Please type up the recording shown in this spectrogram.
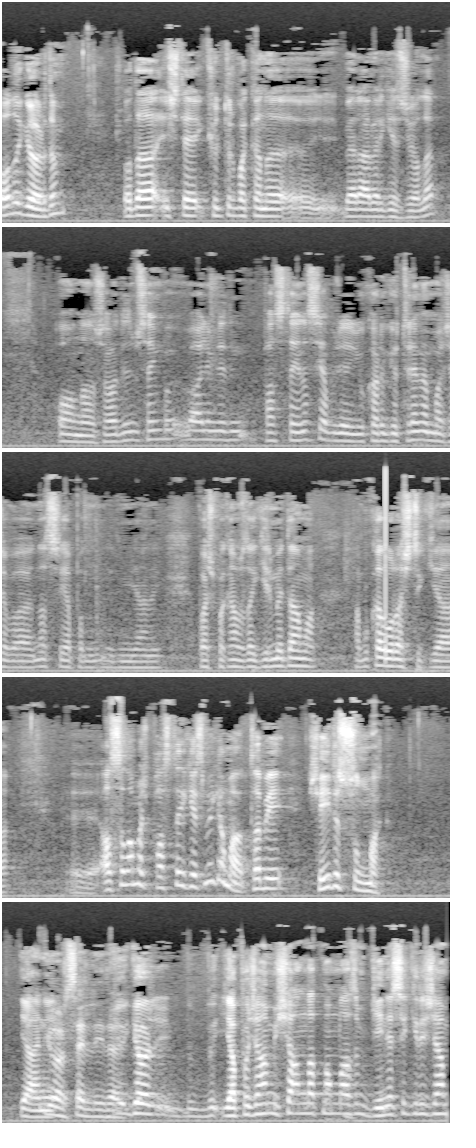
Onu gördüm. O da işte Kültür Bakanı e, beraber geziyorlar. Ondan sonra dedim sayın valim dedim pastayı nasıl yapacağız yukarı götüremem acaba nasıl yapalım dedim yani başbakanımız da girmedi ama ha bu kadar uğraştık ya. E, asıl amaç pastayı kesmek ama tabii şeyi de sunmak. Yani Görselliği de. Gör, yapacağım işi anlatmam lazım. Guinness'e gireceğim.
